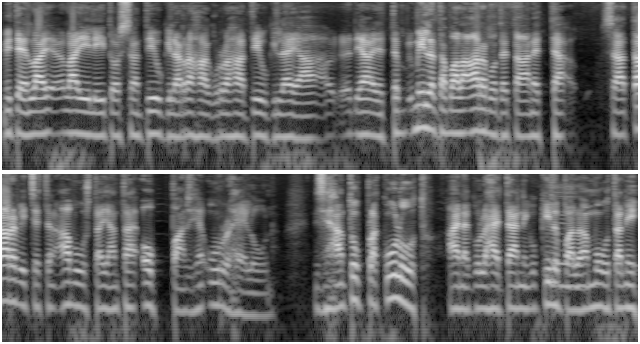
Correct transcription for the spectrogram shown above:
miten laj, lajiliitossa on tiukilla rahaa kuin rahaa tiukilla ja, ja että millä tavalla arvotetaan, että sä tarvitset sen avustajan tai oppaan siihen urheiluun. Niin sehän on tupla kulut aina kun lähdetään niin kilpailemaan mm. muuta, niin,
